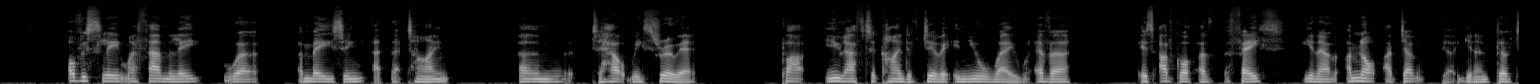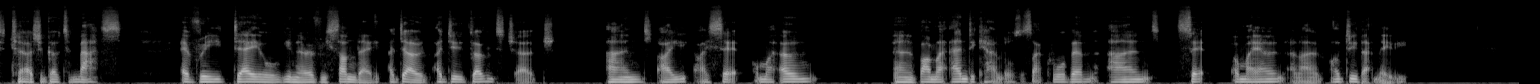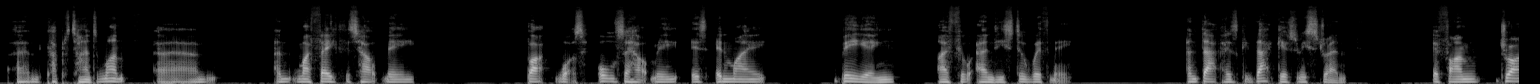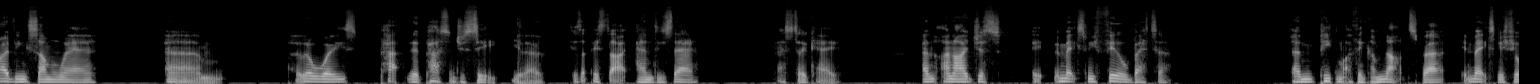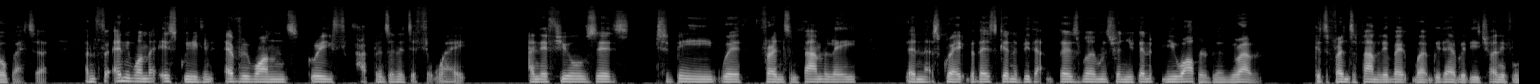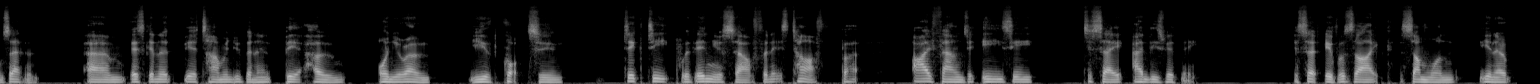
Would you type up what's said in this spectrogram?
Obviously, my family were amazing at that time um, to help me through it. But you have to kind of do it in your way, whatever is. I've got a, a faith, you know. I'm not. I don't, uh, you know, go to church and go to mass every day or you know every Sunday. I don't. I do go to church, and I I sit on my own, uh, by my Andy candles as I call them, and sit on my own, and I, I'll do that maybe um, a couple of times a month. Um, and my faith has helped me. But what's also helped me is in my being, I feel Andy's still with me. And that has that gives me strength. If I'm driving somewhere, um, I'll always pat the passenger seat, you know, it's, it's like Andy's there. That's okay. And and I just it, it makes me feel better and people might think I'm nuts, but it makes me feel better. And for anyone that is grieving, everyone's grief happens in a different way. And if yours is to be with friends and family, then that's great. But there's going to be that those moments when you're going to you are going to be on your own because friends and family may, won't be there with you 24 seven. Um, there's going to be a time when you're going to be at home on your own. You've got to dig deep within yourself, and it's tough. But I found it easy to say, Andy's with me so it was like someone, you know,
